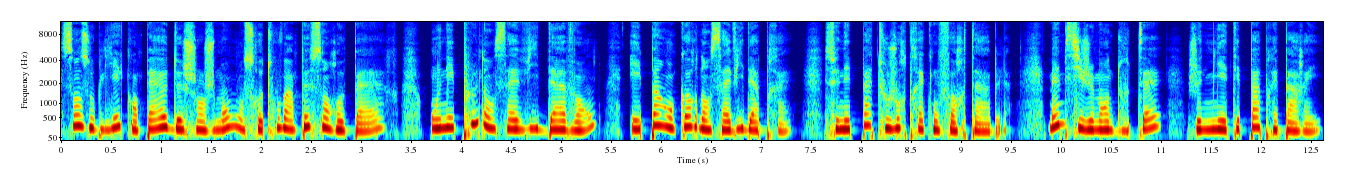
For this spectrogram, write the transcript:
Sans oublier qu'en période de changement, on se retrouve un peu sans repère, on n'est plus dans sa vie d'avant et pas encore dans sa vie d'après. Ce n'est pas toujours très confortable. Même si je m'en doutais, je ne m'y étais pas préparée.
